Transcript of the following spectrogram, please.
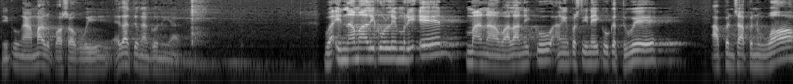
Iku ngamal poso kuwi. Iku adu nganggo niat. Wa inna malikul limriin mana walaniku angin pestine iku kedue aben-saben wong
